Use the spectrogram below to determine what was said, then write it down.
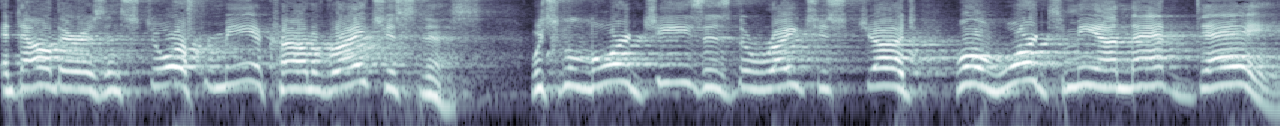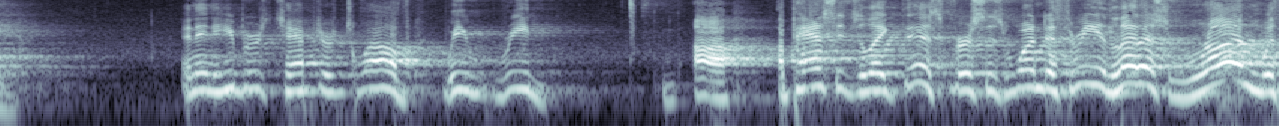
and now there is in store for me a crown of righteousness which the Lord Jesus, the righteous judge, will award to me on that day. And in Hebrews chapter 12, we read uh, a passage like this, verses 1 to 3, and let us run with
